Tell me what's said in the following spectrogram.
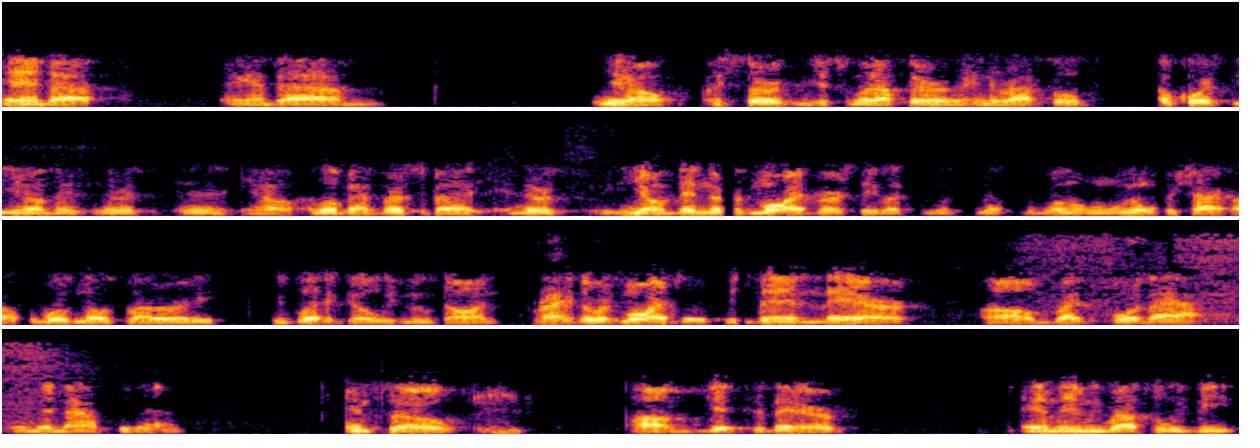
and uh, and um, you know, I started just went out there and wrestled. Of course, you know there, there was uh, you know a little bit adversity, but and there was you know then there was more adversity. Let's, let's, let's we won't be shy about. The world knows about it already. We've let it go. We've moved on. Right. But there was more adversity then there, um, right before that, and then after that. And so, um, get to there, and then we wrestled. We beat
